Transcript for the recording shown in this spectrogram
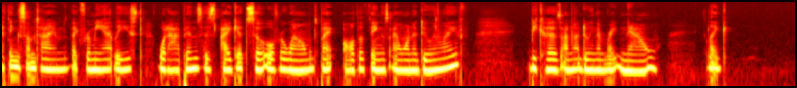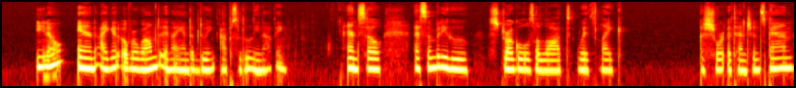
I think sometimes, like for me at least, what happens is I get so overwhelmed by all the things I want to do in life because I'm not doing them right now. Like, you know, and I get overwhelmed and I end up doing absolutely nothing. And so, as somebody who struggles a lot with like a short attention span,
